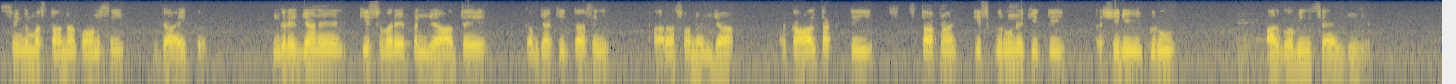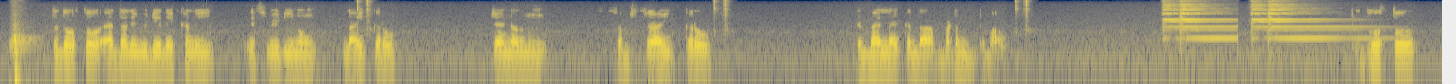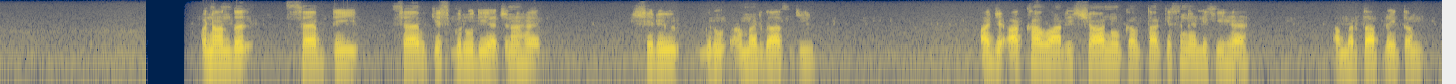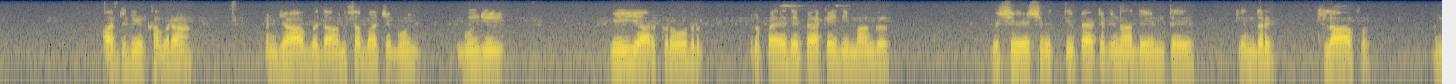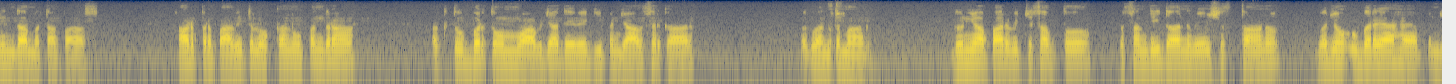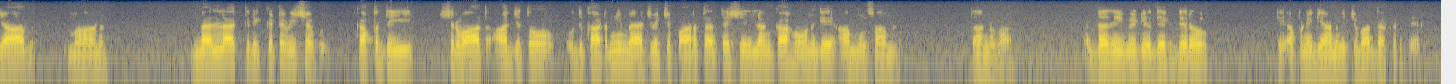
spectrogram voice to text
ਸਿੰਘ ਮਸਤਾਨਾ ਕੌਣ ਸੀ? ਗਾਇਕ, ਅੰਗਰੇਜ਼ਾਂ ਨੇ ਕਿਸ ਵਰੇ ਪੰਜਾਬ ਤੇ ਕਬਜ਼ਾ ਕੀਤਾ ਸੀ? 1849 ਅਕਾਲ ਤਖਤ ਦੀ ਸਥਾਪਨਾ ਕਿਸ ਗੁਰੂ ਨੇ ਕੀਤੀ? ਤਾਂ ਸ੍ਰੀ ਗੁਰੂ ਹਰਗੋਬਿੰਦ ਸਾਹਿਬ ਜੀ ਨੇ। ਤਾਂ ਦੋਸਤੋ ਐਦਾਂ ਦੀ ਵੀਡੀਓ ਦੇਖਣ ਲਈ ਇਸ ਵੀਡੀਓ ਨੂੰ ਲਾਈਕ ਕਰੋ। ਚੈਨਲ ਨੂੰ ਸਬਸਕ੍ਰਾਈਬ ਕਰੋ ਤੇ ਬੈਲ ਆਈਕਨ ਦਾ ਬਟਨ ਦਬਾਓ। ਦੋਸਤੋ, ਆਨੰਦ ਸਾਹਿਬ ਦੀ, ਸਾਹਿਬ ਕਿਸ ਗੁਰੂ ਦੀ ਰਚਨਾ ਹੈ? ਸ਼੍ਰੀ ਗੁਰੂ ਅਮਰਦਾਸ ਜੀ ਅੱਜ ਆਖਾ ਵਾਰਿਸ ਸ਼ਾਹ ਨੂੰ ਕਵਿਤਾ ਕਿਸ ਨੇ ਲਿਖੀ ਹੈ? ਅਮਰਤਾ ਪ੍ਰੀਤਮ। ਅੱਜ ਦੀਆਂ ਖਬਰਾਂ। ਪੰਜਾਬ ਵਿਧਾਨ ਸਭਾ ਚ ਗੂੰ, ਗੂੰਜੀ 20000 ਕਰੋੜ ਰੁਪਏ ਦੇ ਪੈਕੇਜ ਦੀ ਮੰਗ। ਵਿਸ਼ੇਸ਼ ਵਿੱਤੀ ਪੈਕੇਜ ਨਾ ਦੇਣ ਤੇ ਕੇਂਦਰ ਖਿਲਾਫ ਨਿੰਦਾ ਮਤਾ ਪਾਸ। ਹੜ੍ਹ ਪ੍ਰਭਾਵਿਤ ਲੋਕਾਂ ਨੂੰ 15 ਅਕਤੂਬਰ ਤੋਂ ਮੁਆਵਜ਼ਾ ਦੇਵੇਗੀ ਪੰਜਾਬ ਸਰਕਾਰ। ਭਗਵੰਤ ਮਾਨ ਦੁਨੀਆ ਭਰ ਵਿੱਚ ਸਭ ਤੋਂ ਪਸੰਦੀਦਾ ਨਿਵੇਸ਼ ਸਥਾਨ ਵਜੋਂ ਉਭਰਿਆ ਹੈ ਪੰਜਾਬ ਮਾਣ ਮਹਿਲਾ ਕ੍ਰਿਕਟ ਵਿਸ਼ਵ ਕੱਪ ਦੀ ਸ਼ੁਰੂਆਤ ਅੱਜ ਤੋਂ ਉਦਘਾਟਨੀ ਮੈਚ ਵਿੱਚ ਭਾਰਤ ਅਤੇ ਸ਼੍ਰੀਲੰਕਾ ਹੋਣਗੇ ਆਮੋ ਸਾਹਮਣੇ। ਧੰਨਵਾਦ। ਇੱਦਾਂ ਦੀ ਵੀਡੀਓ ਦੇਖਦੇ ਰਹੋ ਤੇ ਆਪਣੇ ਗਿਆਨ ਵਿੱਚ ਵਾਧਾ ਕਰਦੇ ਰਹੋ।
